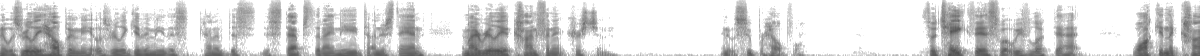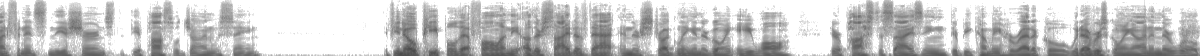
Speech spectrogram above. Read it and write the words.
and it was really helping me. It was really giving me this kind of this, the steps that I need to understand, am I really a confident Christian? And it was super helpful. So take this, what we've looked at, walk in the confidence and the assurance that the Apostle John was saying. If you know people that fall on the other side of that and they're struggling and they're going AWOL, they're apostatizing, they're becoming heretical, whatever's going on in their world,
